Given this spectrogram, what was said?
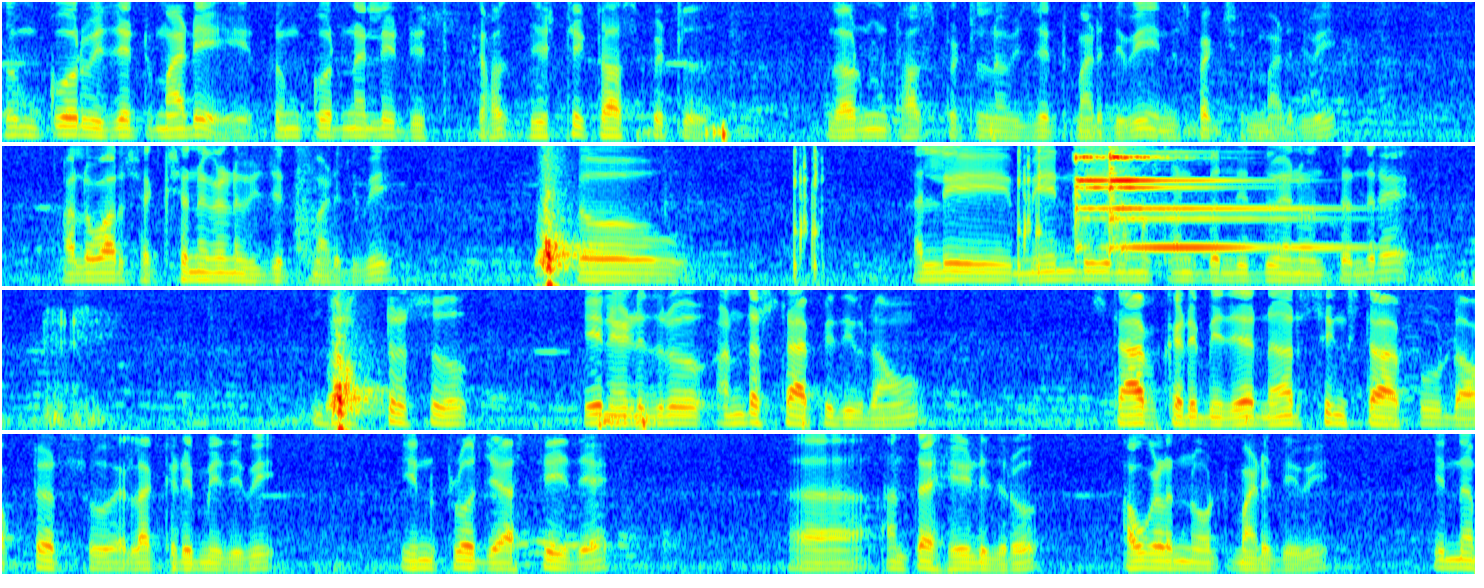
ತುಮಕೂರು ವಿಸಿಟ್ ಮಾಡಿ, ತುಮಕೂರಿನಲ್ಲಿ ಡಿಸ್ಟ್ರಿಕ್ ಡಿಸ್ಟ್ರಿಕ್ಟ್ ಹಾಸ್ಪಿಟಲ್, ಗೌರ್ಮೆಂಟ್ ಹಾಸ್ಪಿಟಲ್ನ ವಿಸಿಟ್ ಮಾಡಿದ್ವಿ, ಇನ್ಸ್ಪೆಕ್ಷನ್ ಮಾಡಿದ್ವಿ. ಹಲವಾರು ಸೆಕ್ಷನ್ಗಳನ್ನ ವಿಸಿಟ್ ಮಾಡಿದ್ವಿ. ಸೊ ಅಲ್ಲಿ ಮೇನ್ಲಿ ನಮಗೆ ಕಂಡು ಬಂದಿದ್ದು ಏನು ಅಂತಂದರೆ, ಡಾಕ್ಟರ್ಸು ಏನು ಹೇಳಿದರು, ಅಂಡರ್ ಸ್ಟಾಫ್ ಇದ್ದೀವಿ ನಾವು. ಸ್ಟಾಫ್ ಕಡಿಮೆ ಇದೆ, ನರ್ಸಿಂಗ್ ಸ್ಟಾಫು, ಡಾಕ್ಟರ್ಸು ಎಲ್ಲ ಕಡಿಮೆ ಇದ್ದೀವಿ ಇನ್ಫ್ಲೋ ಜಾಸ್ತಿ ಇದೆ ಅಂತ ಹೇಳಿದರು, ಅವುಗಳನ್ನು ನೋಟ್ ಮಾಡಿದ್ದೀವಿ. ಇನ್ನು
